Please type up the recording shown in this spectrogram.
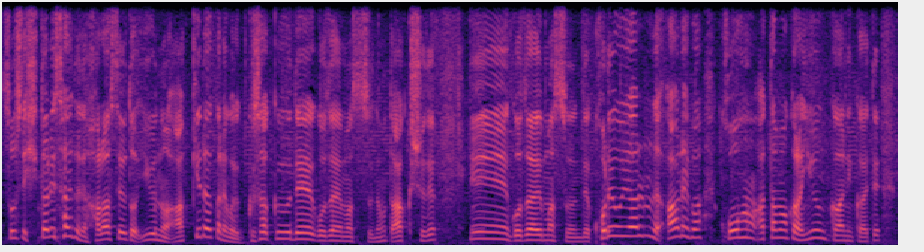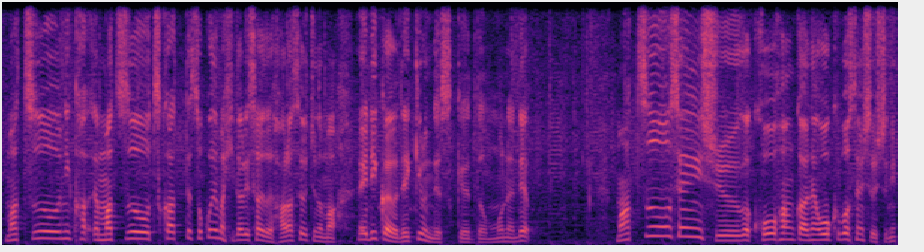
そして左サイドに張らせるというのは明らかにこれ愚策でございますね。本当握手で、えー、ございますんで、これをやるのであれば、後半頭からユンカーに変えて、松尾にか松尾を使って、そこでま左サイドで張らせるというの、ま、理解はできるんですけれどもね、で松尾選手が後半からね大久保選手と一緒に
